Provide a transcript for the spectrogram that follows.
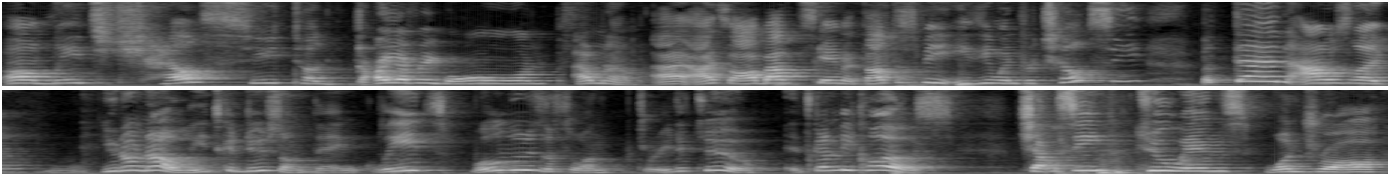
Um, Leeds Chelsea to die, everyone. I don't know. I, I saw about this game. I thought this would be an easy win for Chelsea, but then I was like, you don't know. Leeds could do something. Leeds will lose this one, three to two. It's gonna be close. Chelsea two wins, one draw,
